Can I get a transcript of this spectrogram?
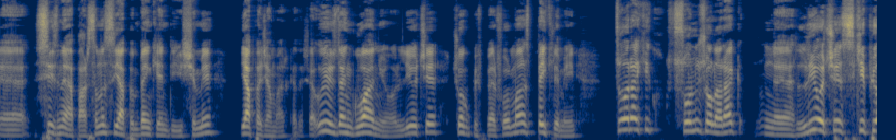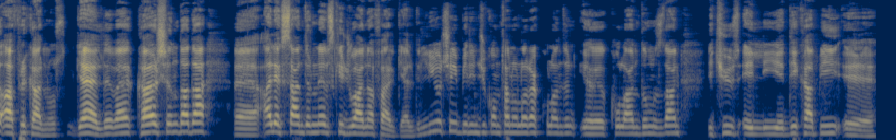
E, siz ne yaparsanız yapın. Ben kendi işimi yapacağım arkadaşlar. O yüzden Guanyu, Liuche çok bir performans beklemeyin. Sonraki sonuç olarak e, Liuche Scipio Africanus geldi ve karşında da e, Alexander Nevski Juanafar geldi. Liuche'yi birinci komutan olarak kullandığım, e, kullandığımızdan 257k bir e,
